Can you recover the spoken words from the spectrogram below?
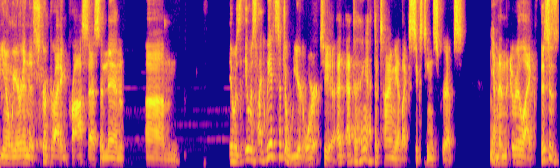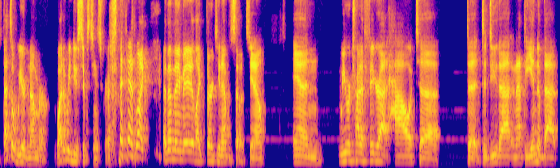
you know we were in the script writing process, and then um it was it was like we had such a weird order too. At, at the thing at the time, we had like 16 scripts. Yeah. And then they were like, "This is that's a weird number. Why did we do 16 scripts?" and like, and then they made it like 13 episodes, you know. And we were trying to figure out how to to to do that. And at the end of that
